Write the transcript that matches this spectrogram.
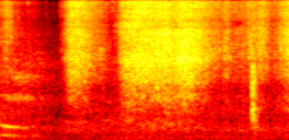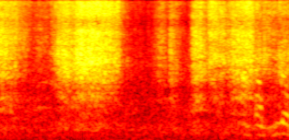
ఉమ్. ఆ టబ్లో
